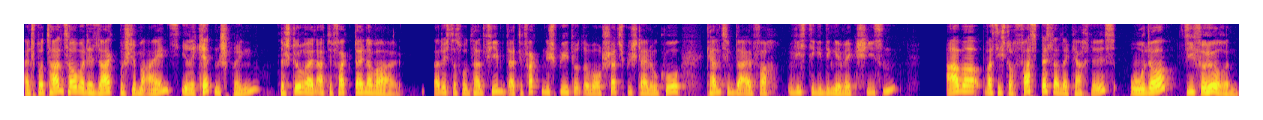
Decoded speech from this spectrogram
Ein Spontanzauber, der sagt, bestimme eins, ihre Ketten sprengen, zerstöre ein Artefakt deiner Wahl. Dadurch, dass momentan viel mit Artefakten gespielt wird, aber auch Schatzspielsteine und Co., kannst du ihm da einfach wichtige Dinge wegschießen. Aber was ich doch fast besser an der Karte ist, oder sie verhören.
